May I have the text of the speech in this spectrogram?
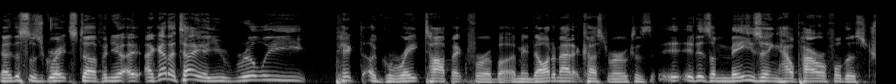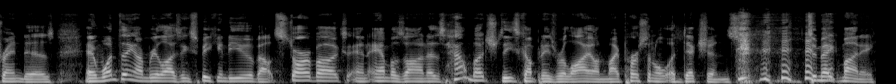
Now, this is great stuff, and you, I, I got to tell you, you really picked a great topic for a book. I mean the automatic customer because it, it is amazing how powerful this trend is. And one thing I'm realizing speaking to you about Starbucks and Amazon is how much these companies rely on my personal addictions to make money.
